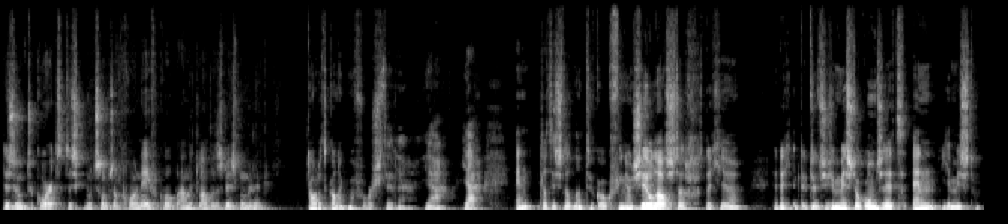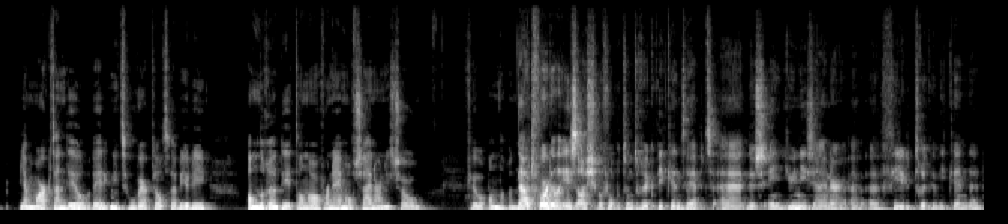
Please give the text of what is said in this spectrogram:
dus een tekort. Dus ik moet soms ook gewoon nee aan de klant. Dat is best moeilijk. Oh, dat kan ik me voorstellen. Ja, ja. En dat is dat natuurlijk ook financieel lastig. Dat je, dat je, dus je mist ook omzet en je mist ja, marktaandeel. Weet ik niet. Hoe werkt dat? Hebben jullie anderen die het dan overnemen? Of zijn er niet zo veel anderen? Nou, het voordeel is als je bijvoorbeeld een druk weekend hebt. Uh, dus in juni zijn er uh, uh, vier drukke weekenden.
